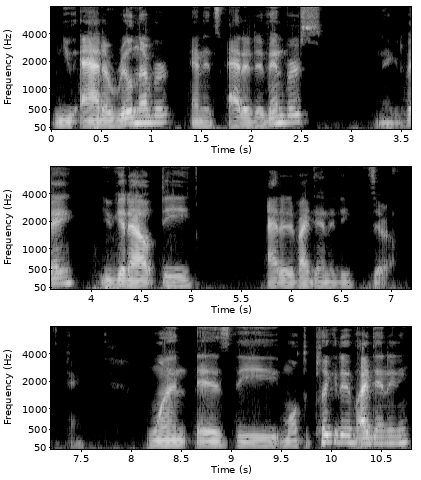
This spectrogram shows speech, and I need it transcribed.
when you add a real number and its additive inverse, negative a, you get out the additive identity 0. Okay. One is the multiplicative identity.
